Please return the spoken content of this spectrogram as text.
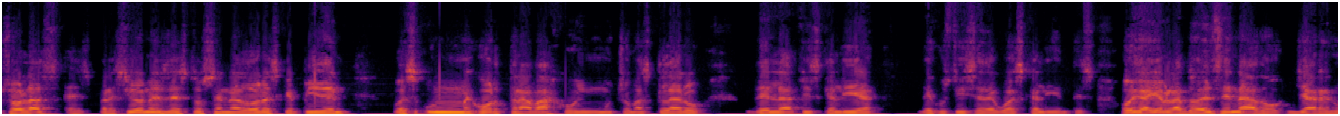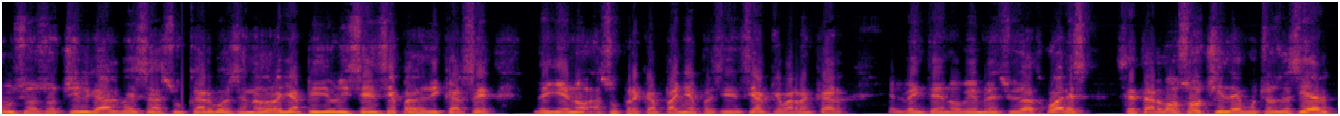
son las expresiones de estos senadores que piden pues un mejor trabajo y mucho más claro de la Fiscalía de Justicia de Aguascalientes. Oiga, y hablando del Senado, ya renunció Xochil Gálvez a su cargo de senadora, ya pidió licencia para dedicarse de lleno a su precampaña presidencial que va a arrancar el 20 de noviembre en Ciudad Juárez. Se tardó Xochil, ¿eh? muchos decían,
